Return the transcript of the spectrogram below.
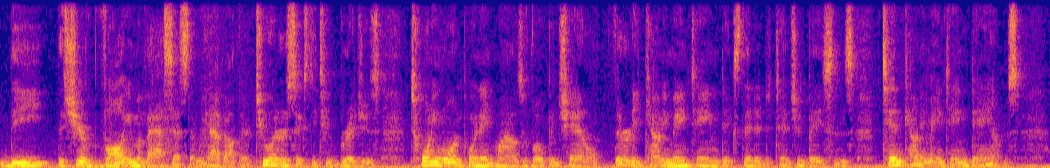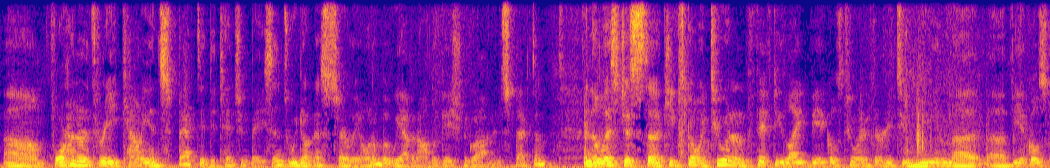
the the sheer volume of assets that we have out there 262 bridges 21.8 miles of open channel 30 county maintained extended detention basins 10 county maintained dams um, 403 county inspected detention basins we don't necessarily own them but we have an obligation to go out and inspect them and the list just uh, keeps going 250 light vehicles 232 medium uh, uh, vehicles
